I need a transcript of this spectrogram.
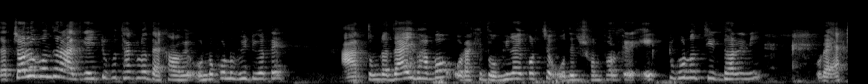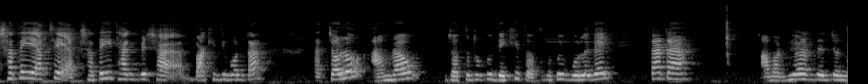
তা চলো বন্ধুরা, আজকে এইটুকু থাকল, দেখা হবে অন্য কোনো ভিডিওতে। আর তোমরা যাই ভাবো, ওরা কিন্তু অভিনয় করছে, ওদের সম্পর্কে একটু কোনো চিত ধরেনি ওরা একসাথেই আছে, একসাথেই থাকবে বাকি জীবনটা। তা চলো, আমরাও যতটুকু দেখি, ততটুকুই বলে যাই। টাটা, আমার ভিউয়ারদের জন্য।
